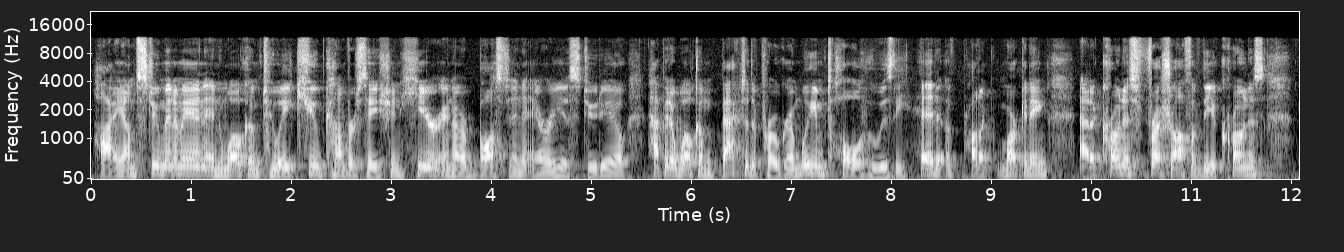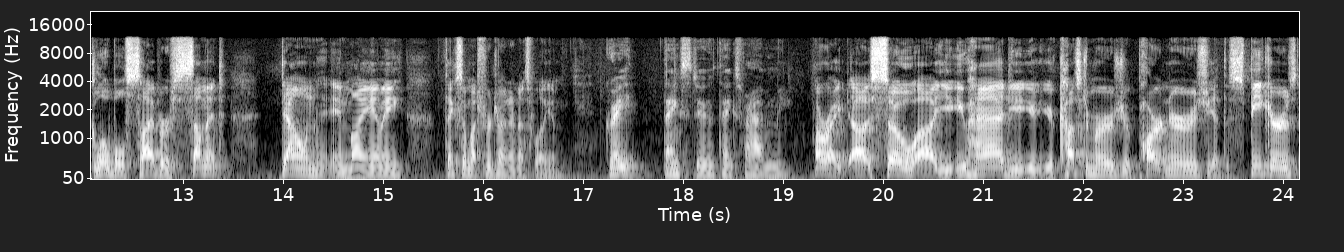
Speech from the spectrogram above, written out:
Hi, I'm Stu Miniman and welcome to a CUBE conversation here in our Boston area studio. Happy to welcome back to the program William Toll, who is the head of product marketing at Acronis, fresh off of the Acronis Global Cyber Summit down in Miami. Thanks so much for joining us, William. Great, thanks Stu, thanks for having me. All right, uh, so uh, you, you, had you, your customers, your partners, you had the speakers,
